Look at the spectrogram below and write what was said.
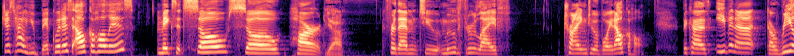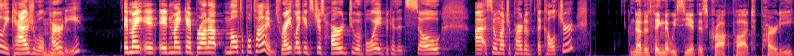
just how ubiquitous alcohol is makes it so so hard Yeah. for them to move through life trying to avoid alcohol because even at a really casual Mm-hmm. party it might it, it might get brought up multiple times right like it's just hard to avoid because it's so uh, so much a part of the culture Another thing that we see at this crockpot party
